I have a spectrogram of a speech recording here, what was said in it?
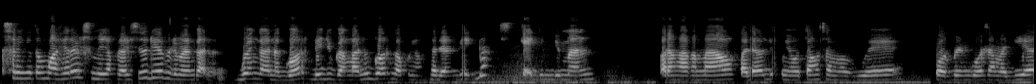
sering ketemu akhirnya semenjak dari situ dia benar-benar gak, gue nggak negor, dia juga nggak negor, nggak punya kesadaran diri, udah kayak diem-dieman, orang nggak kenal, padahal dia punya utang sama gue, powerbank gue sama dia,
